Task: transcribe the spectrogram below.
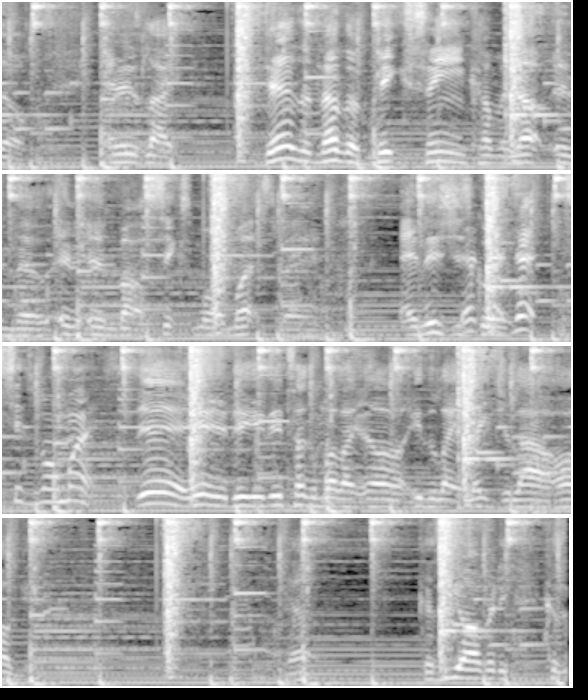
itself. And it's like, there's another big scene coming up in the in, in about six more months, man. And it's just That, going. that, that, six more months. Yeah, yeah, they, they're talking about like uh, either like late July or August. Yeah, because he already because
